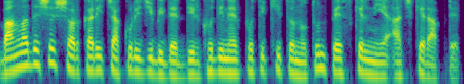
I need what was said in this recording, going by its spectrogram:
বাংলাদেশের সরকারি চাকুরিজীবীদের দীর্ঘদিনের প্রতীক্ষিত নতুন পেস্কেল নিয়ে আজকের আপডেট।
